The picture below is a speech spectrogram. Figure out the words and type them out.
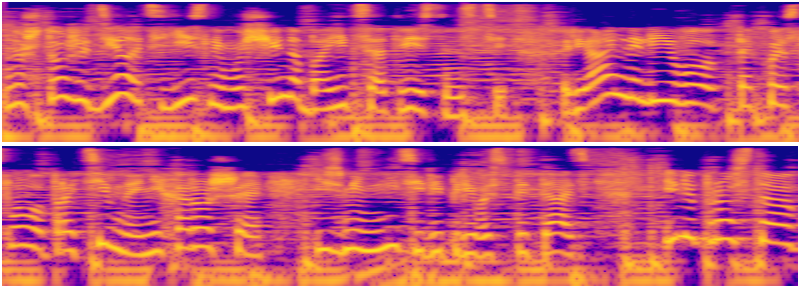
Но что же делать, если мужчина боится ответственности? Реально ли его такое слово противное, нехорошее изменить или перевоспитать? Или просто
